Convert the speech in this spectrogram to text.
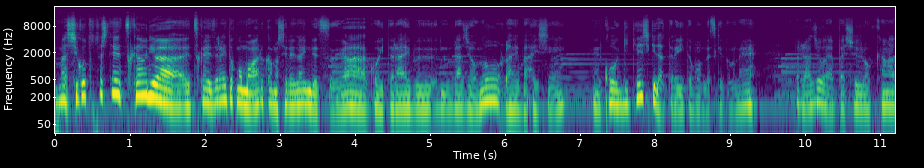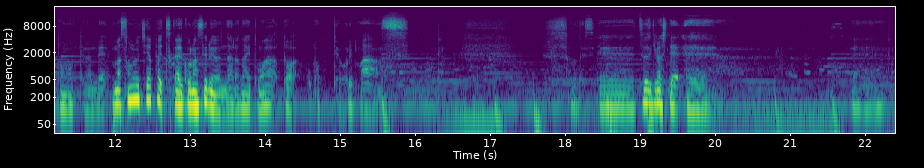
まあ、仕事として使うには使いづらいとこもあるかもしれないんですがこういったライブラジオのライブ配信講義形式だったらいいと思うんですけどもね。やっぱりラジオはやっぱり収録かなと思ってるんで、まあ、そのうちやっぱり使いこなせるようにならないとはとは思っております。そうですね。続きまして、えー、そうですね。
